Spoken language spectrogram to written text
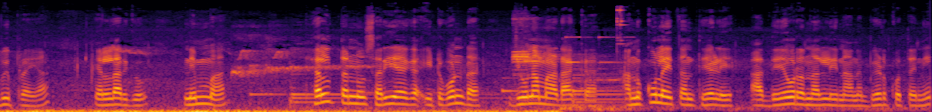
ಅಭಿಪ್ರಾಯ ಎಲ್ಲರಿಗೂ. ನಿಮ್ಮ ಹೆಲ್ತನ್ನು ಸರಿಯಾಗಿ ಇಟ್ಕೊಂಡು ಜೀವನ ಮಾಡಕ್ಕೆ ಅನುಕೂಲ ಐತಂತ ಹೇಳಿ ಆ ದೇವರನಲ್ಲಿ ನಾನು ಬೇಡ್ಕೋತೇನೆ.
